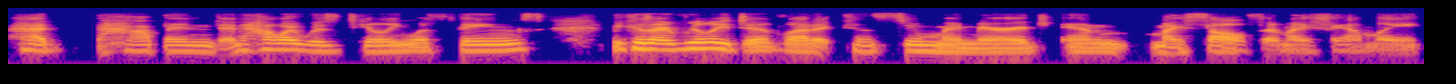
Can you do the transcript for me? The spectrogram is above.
had happened and how I was dealing with things because I really did let it consume my marriage and myself and my family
